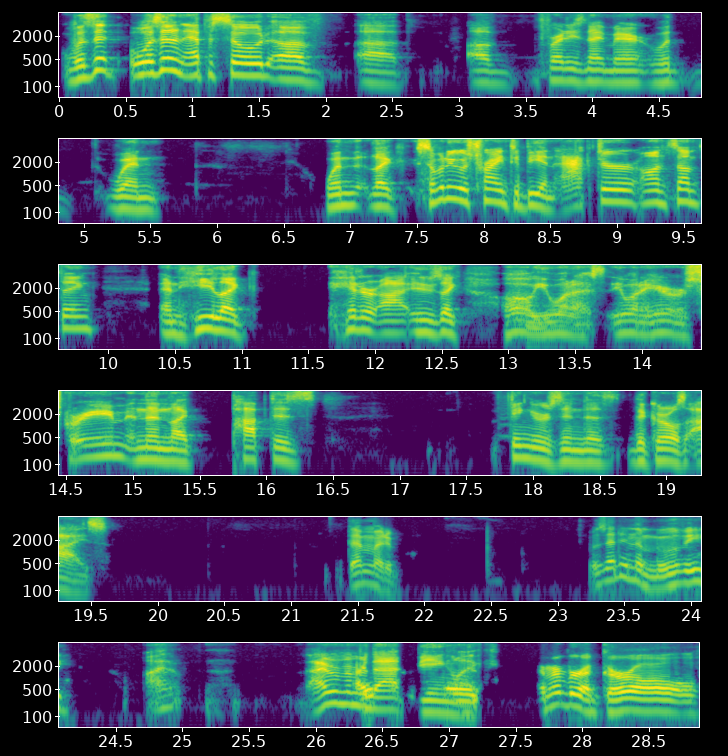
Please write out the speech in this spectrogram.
was it was it an episode of uh of Freddy's Nightmare with when when like somebody was trying to be an actor on something and he like hit her eye he was like oh you want to you want to hear her scream and then like popped his fingers in the the girl's eyes That might have was that in the movie? i don't i remember I- that being Oh, like I remember a girl.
